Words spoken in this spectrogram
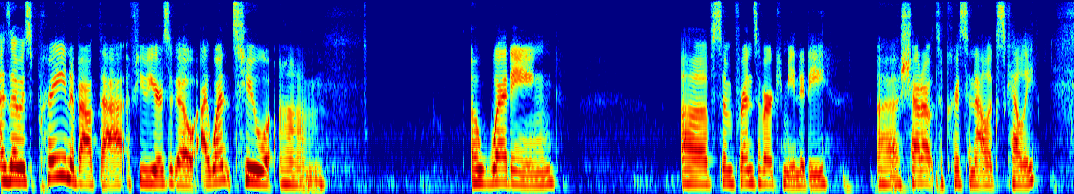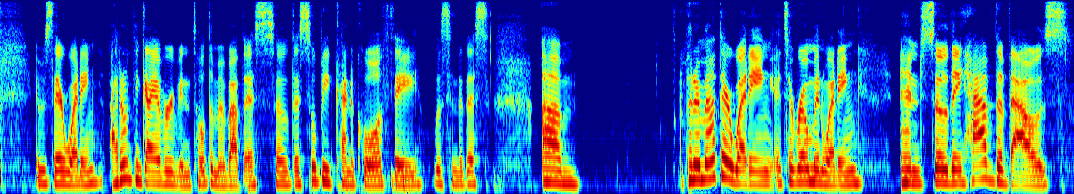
as I was praying about that a few years ago, I went to um, a wedding of some friends of our community. Uh, shout out to Chris and Alex Kelly. It was their wedding. I don't think I ever even told them about this, so this will be kind of cool if they listen to this. Um, but I'm at their wedding. It's a Roman wedding, and so they have the vows.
